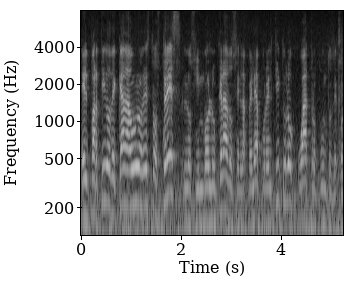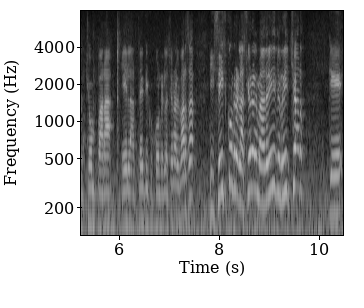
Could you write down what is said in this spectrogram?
el partido de cada uno de estos tres, los involucrados en la pelea por el título, cuatro puntos de colchón para el Atlético con relación al Barça y seis con relación al Madrid, Richard, que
